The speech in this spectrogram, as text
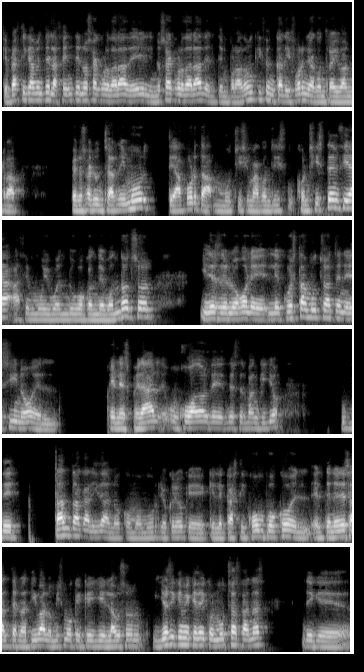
que prácticamente la gente no se acordará de él y no se acordará del temporadón que hizo en California contra Ivan Rapp. Pero sale un Charlie Moore, te aporta muchísima consistencia, hace un muy buen dúo con Devon Dodson y desde luego le, le cuesta mucho a Tennessee ¿no? el, el esperar un jugador de, desde el banquillo de tanta calidad, ¿no? Como Moore, yo creo que, le castigó un poco el, el, tener esa alternativa, lo mismo que KJ Lawson. Y yo sí que me quedé con muchas ganas de que,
